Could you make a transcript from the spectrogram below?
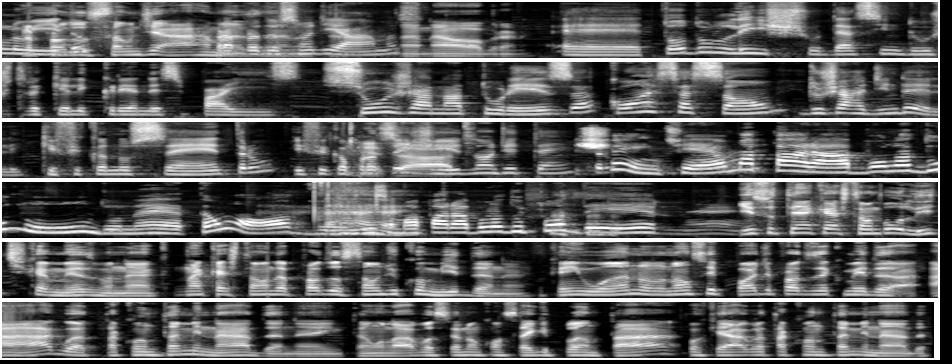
poluído. Pra produção de armas. Pra produção né, de armas. Na, na obra. Né? É, todo o lixo dessa indústria que ele cria nesse país suja a natureza, com exceção do jardim dele, que fica no centro e fica protegido Exato. onde tem. Gente, é uma parábola do mundo, né? É tão óbvio. É. Isso é uma parábola do poder, né? Isso tem a questão política mesmo, né? Na questão da produção de comida, né? Porque em ano não se pode produzir comida. A água tá contaminada, né? Então lá você não consegue plantar porque a água tá contaminada.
